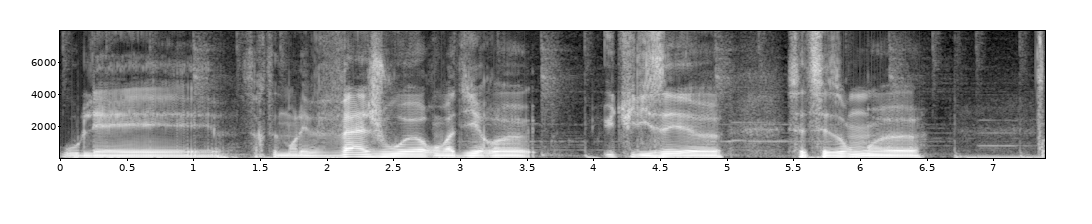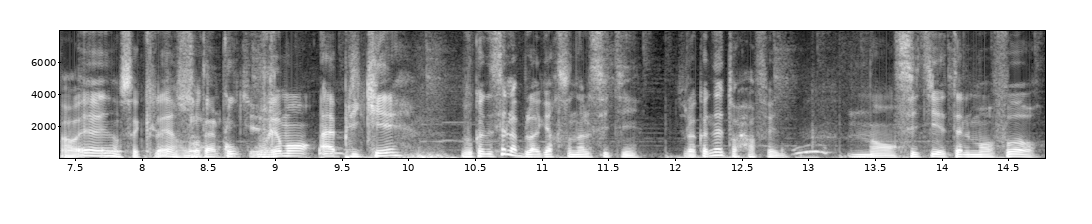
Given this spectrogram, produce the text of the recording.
où les, certainement les 20 joueurs, on va dire, euh, utilisés euh, cette saison euh, Ah ouais, ouais, non, c'est clair. Sont impliqués. vraiment impliqués. Vous connaissez la blague Arsenal City? Tu la connais, toi, Hafid? Non. City est tellement fort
